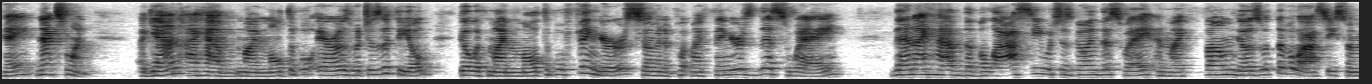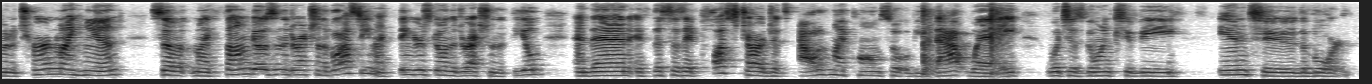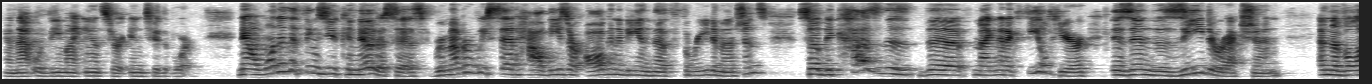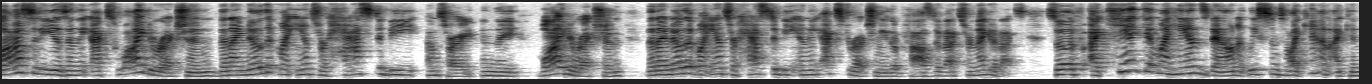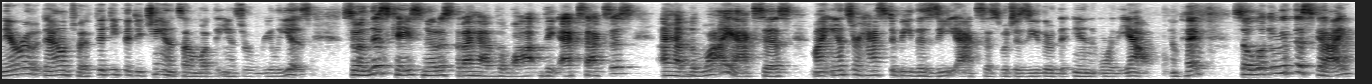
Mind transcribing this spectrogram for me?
Okay, next one. Again, I have my multiple arrows, which is the field, go with my multiple fingers. So I'm going to put my fingers this way. Then I have the velocity, which is going this way, and my thumb goes with the velocity. So I'm going to turn my hand so my thumb goes in the direction of the velocity, my fingers go in the direction of the field. And then if this is a plus charge, it's out of my palm. So it will be that way, which is going to be into the board. And that would be my answer into the board. Now, one of the things you can notice is, remember we said how these are all going to be in the three dimensions? So because the, the magnetic field here is in the z direction, and the velocity is in the xy direction, then I know that my answer has to be, I'm sorry, in the y direction, then I know that my answer has to be in the x direction, either positive x or negative x. So if I can't get my hands down, at least until I can, I can narrow it down to a 50-50 chance on what the answer really is. So in this case, notice that I have the the x-axis, I have the y-axis, my answer has to be the z-axis, which is either the in or the out, okay? So looking at this guy,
